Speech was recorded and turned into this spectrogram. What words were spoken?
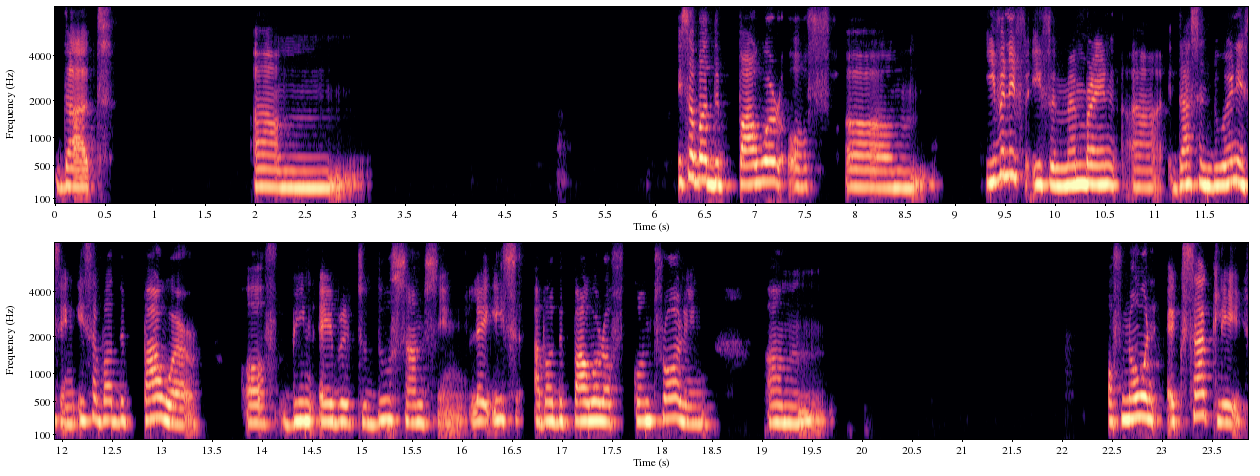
that um, it's about the power of um, even if if a membrane uh, doesn't do anything, it's about the power of being able to do something. Like it's about the power of controlling, um, of knowing exactly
